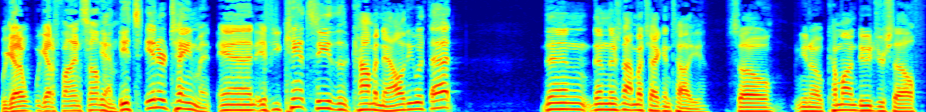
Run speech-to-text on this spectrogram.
We got to we got to find something. it's entertainment. And if you can't see the commonality with that, then then there's not much I can tell you. So you know, come on, dude, yourself.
